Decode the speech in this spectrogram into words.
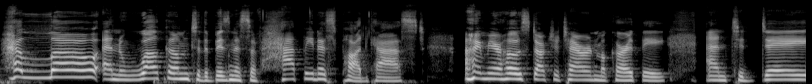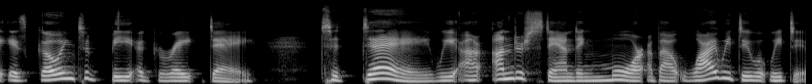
Hello, and welcome to the Business of Happiness podcast. I'm your host, Dr. Tarryn MacCarthy, and today is going to be a great day. Today, we are understanding more about why we do what we do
